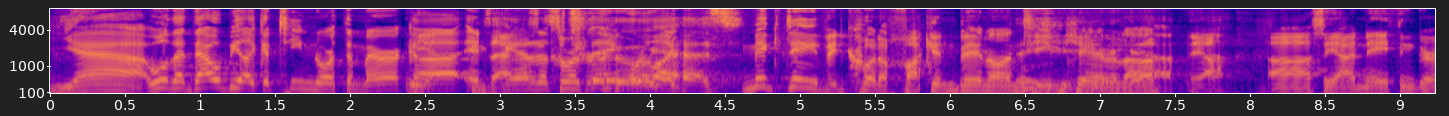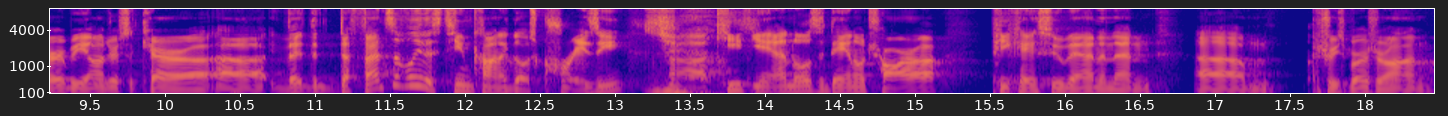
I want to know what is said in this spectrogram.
Yeah. Well, that that would be like a Team North America Yeah, and exactly. Canada sort of thing. True, Where like yes. McDavid could have fucking been on Team Canada. Yeah. Uh, so yeah, Nathan Gerbe, Andre Sekera. Uh, the, the, defensively, this team kind of goes crazy. Uh, Keith Yandles, Zdeno Chara, PK Subban, and then um, Patrice Bergeron,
